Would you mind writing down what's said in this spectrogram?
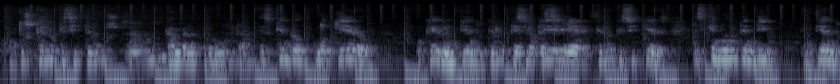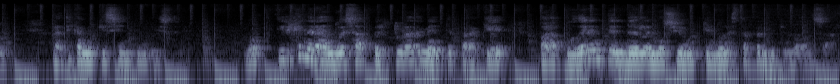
entonces, ¿qué es lo que sí te gusta? Cambia la pregunta. Es que no, no quiero. Ok, lo entiendo. ¿Qué es lo que, sí, quieres? ¿Qué es lo que sí quieres? Es que no entendí. Entiendo. Platícame qué sí entendiste. ¿no? Ir generando esa apertura de mente para que, para poder entender la emoción que no le está permitiendo avanzar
